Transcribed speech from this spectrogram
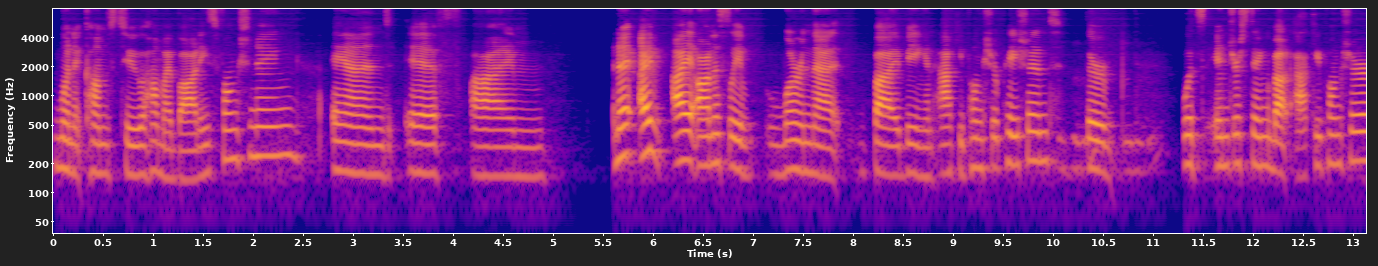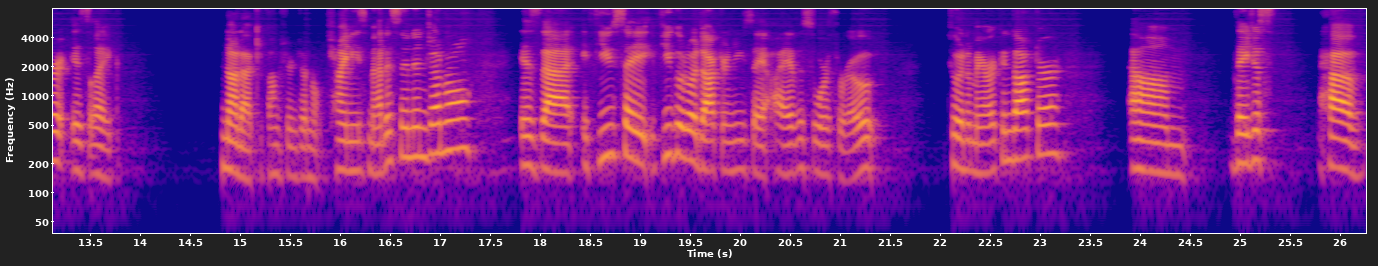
when it comes to how my body's functioning, and if I'm and I, I, I honestly have learned that by being an acupuncture patient. Mhm. There, Mhm. what's interesting about acupuncture is like, not acupuncture in general, Chinese medicine in general, is that if you say, if you go to a doctor and you say, I have a sore throat, to an American doctor, um, they just have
